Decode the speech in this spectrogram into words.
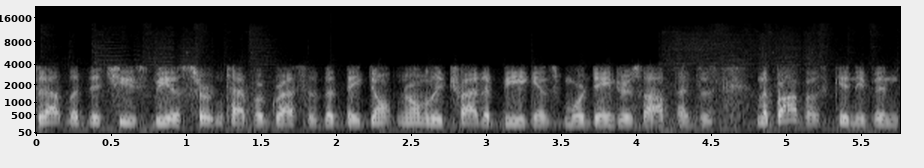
So that let the Chiefs be a certain type of aggressive that they don't normally try to be against more dangerous offenses. And the Broncos couldn't even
